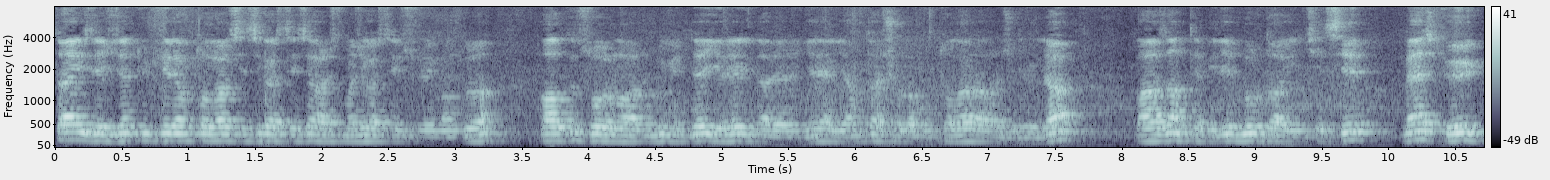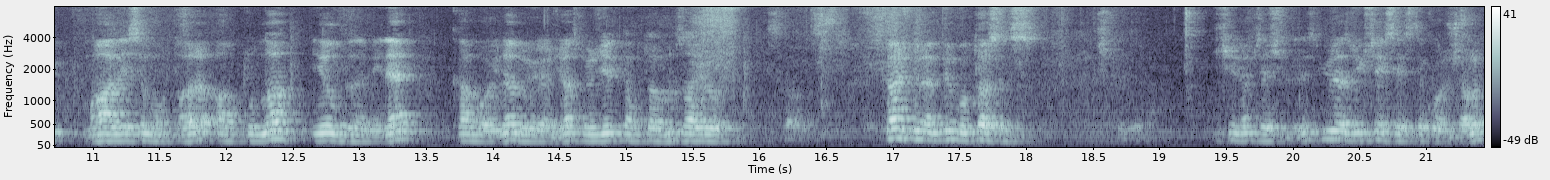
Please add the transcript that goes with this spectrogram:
Sayın izleyiciler, Türkiye'de Muhtarlar Sesi Gazetesi, Araştırmacı Gazetesi Süleyman Duran, halkın sorunlarını bugün de yerel idarelerin genel yaptaş olan muhtarlar aracılığıyla Gaziantep ili Nurdağ ilçesi Mezköy Mahallesi Muhtarı Abdullah Yıldırım ile kamuoyuna duyuracağız. Öncelikle muhtarımız hayırlı olsun. Sağ olasın. Kaç dönemdir muhtarsınız? İki dönem seçildiniz. Biraz yüksek sesle konuşalım.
